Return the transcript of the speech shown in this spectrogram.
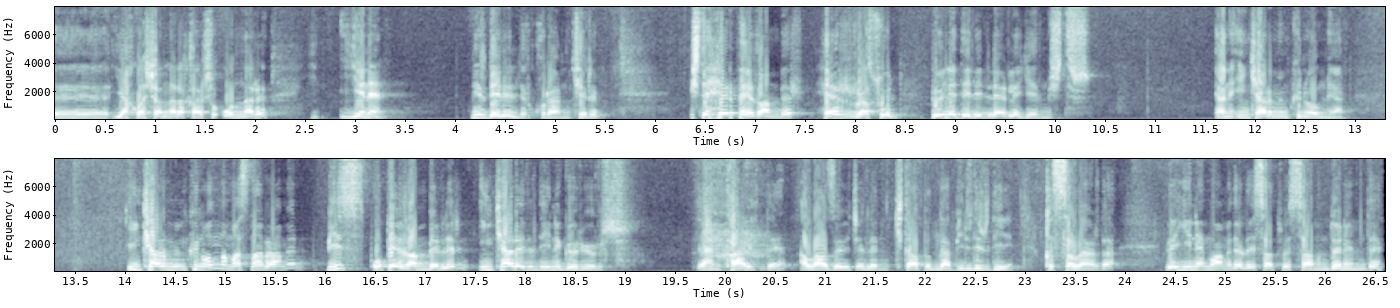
e, yaklaşanlara karşı onları yenen bir delildir Kur'an-ı Kerim. İşte her peygamber, her Resul böyle delillerle gelmiştir. Yani inkar mümkün olmayan. İnkar mümkün olmamasına rağmen biz o peygamberlerin inkar edildiğini görüyoruz. Yani tarihte Allah Azze ve Celle'nin kitabında bildirdiği kıssalarda ve yine Muhammed Aleyhisselatü Vesselam'ın döneminde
